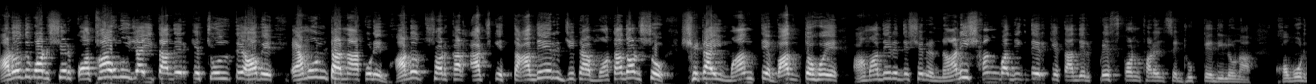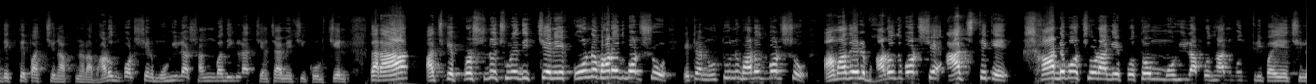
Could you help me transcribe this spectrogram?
ভারতবর্ষের কথা অনুযায়ী তাদেরকে চলতে হবে। এমনটা না করে ভারত সরকার আজকে তাদের যেটা মতাদর্শ, সেটাই মানতে বাধ্য হয়ে আমাদের দেশের নারী সাংবাদিকদেরকে তাদের প্রেস কনফারেন্সে ঢুকতে দিল না। খবর দেখতে পাচ্ছেন আপনারা, ভারতবর্ষের মহিলা সাংবাদিকরা চেঁচামেচি করছেন। তারা আজকে প্রশ্ন ছুড়ে দিচ্ছেন, এ কোন ভারতবর্ষ? এটা নতুন ভারতবর্ষ? আমাদের ভারতবর্ষে আজ থেকে ষাট বছর আগে প্রথম মহিলা প্রধানমন্ত্রী পেয়েছিল,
